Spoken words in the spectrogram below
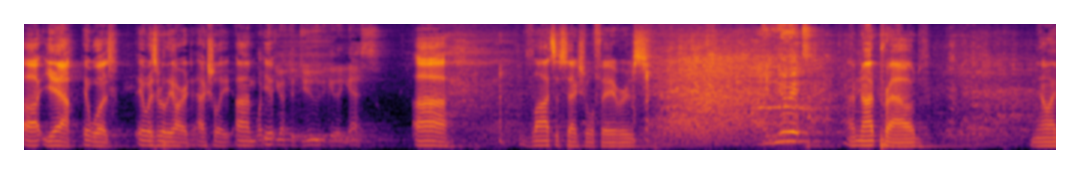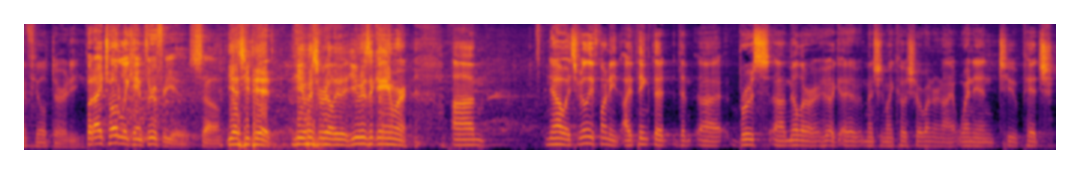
Uh, yeah, it was. It was really hard, actually. Um, What it- did you have to do to get a yes? Uh, lots of sexual favors. I knew it. I'm not proud. Now I feel dirty. But I totally came through for you, so. Yes, you did. He was really he was a gamer. Um, no, it's really funny. I think that the, uh, Bruce uh, Miller, who I, I mentioned, my co-showrunner and I went in to pitch,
